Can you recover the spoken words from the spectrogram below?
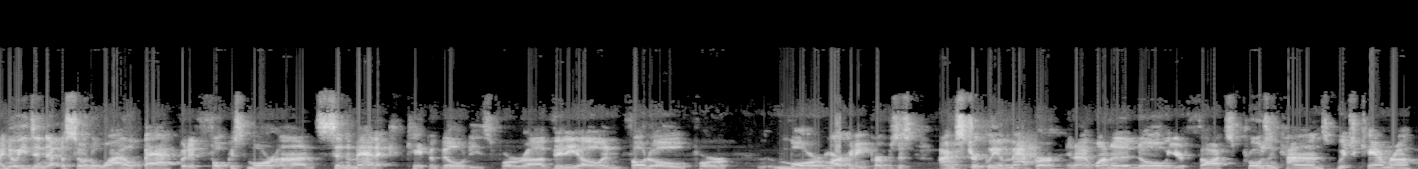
I know you did an episode a while back, but it focused more on cinematic capabilities for uh, video and photo for more marketing purposes. I'm strictly a mapper and I want to know your thoughts, pros and cons, which camera,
